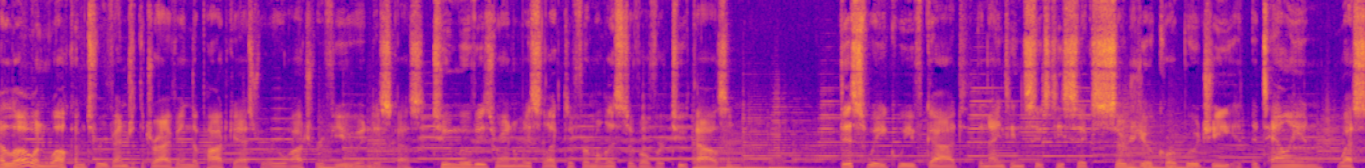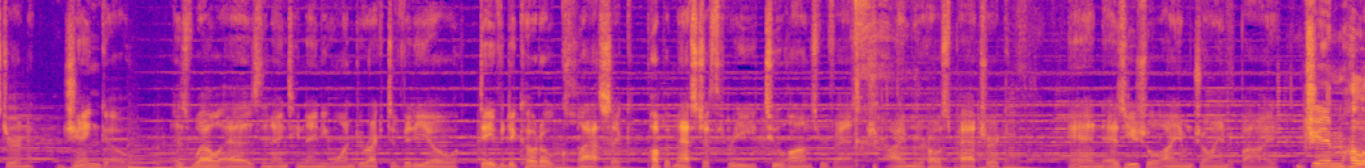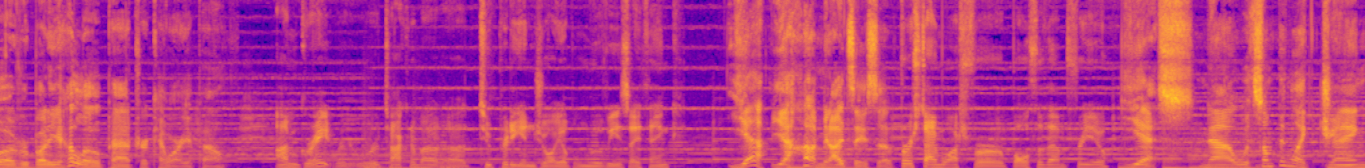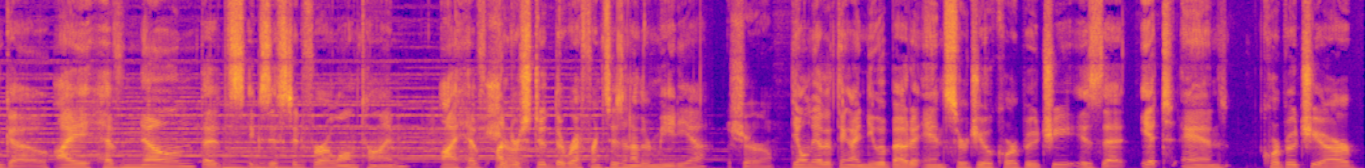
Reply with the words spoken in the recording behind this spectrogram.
Hello and welcome to Revenge of the Drive-In, the podcast where we watch, review, and discuss two movies randomly selected from a list of over 2,000. This week we've got the 1966 Sergio Corbucci Italian Western Django, as well as the 1991 direct-to-video David DeCoteau classic Puppet Master 3 Toulon's Revenge. I am your host Patrick, and as usual I am joined by Jim, hello everybody. Hello Patrick. How are you, pal? I'm great. We're, we're talking about uh, two pretty enjoyable movies, I think. Yeah, yeah, I mean, I'd say so. First time watch for both of them for you? Yes. Now, with something like Django, I have known that it's existed for a long time. I have Sure. understood the references in other media. Sure. The only other thing I knew about it and Sergio Corbucci is that it and Corbucci are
